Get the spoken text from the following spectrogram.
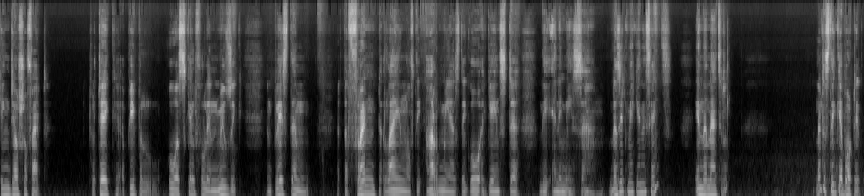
king uh, of ought to take people who who were skillful in music and place them at the front line of the army as they go against enemies. Sense Does it make any sense in the natural? Let us think about it.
